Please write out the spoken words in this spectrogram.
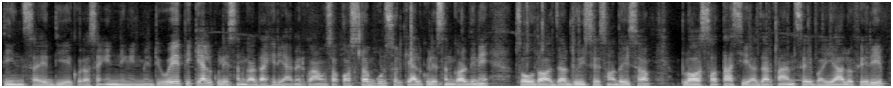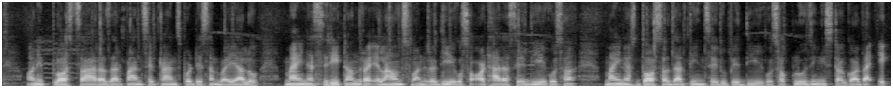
तिन सय दिएको रहेछ इन्डिङ इन्भेन्ट्री हो। यति क्यालकुलेसन गर्दाखेरि हामीहरूको आउँछ। कस्ट अफ गुड्स क्यालकुलेसन गरिदिने। चौध हजार दुई सय छँदैछ प्लस सतासी हजार पाँच सय भइहाल्यो फेरि अनि प्लस चार हजार पाँच सय ट्रान्सपोर्टेसन भइहाल्यो। माइनस रिटर्न र एलाउन्स भनेर दिएको छ अठार सय दिएको छ। माइनस दस हजार तिन सय रुपियाँ दिएको छ। क्लोजिङ स्टक गर्दा एक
